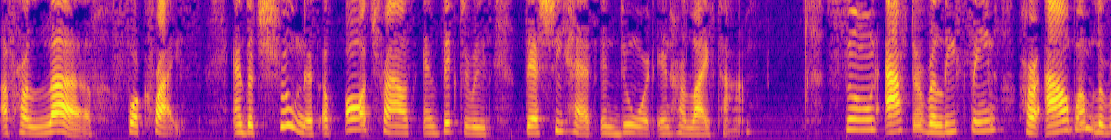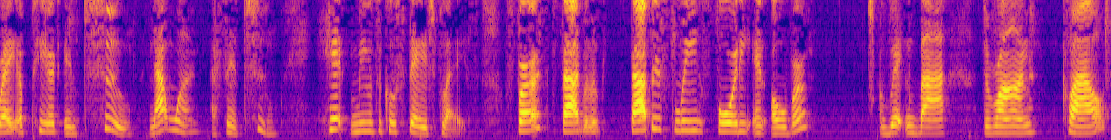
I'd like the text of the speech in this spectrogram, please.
of her love for Christ and the trueness of all trials and victories that she has endured in her lifetime. Soon after releasing her album, Lorraine appeared in two, not one, I said two, hit musical stage plays. First, Fabulous, Fabulously 40 and Over, written by Deron Cloud,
